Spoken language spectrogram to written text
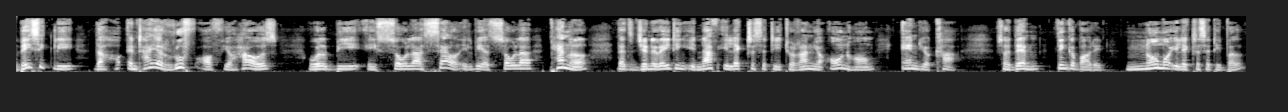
basically, the entire roof of your house will be a solar cell. It'll be a solar panel that's generating enough electricity to run your own home and your car. So then think about it. No more electricity bill.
